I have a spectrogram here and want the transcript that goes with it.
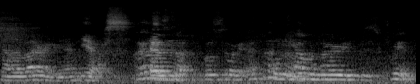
Calamari, yeah. Yes. I and, thought, oh sorry, I thought oh, no. calamari was squid.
